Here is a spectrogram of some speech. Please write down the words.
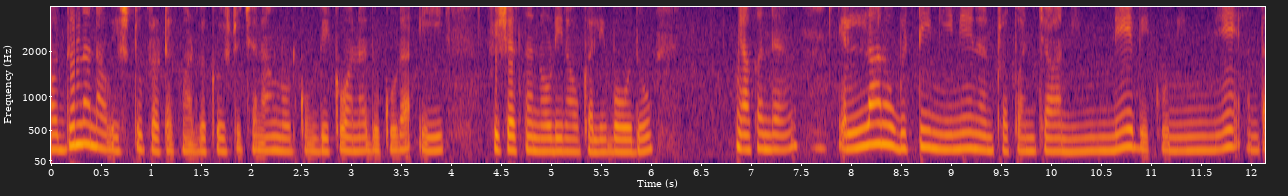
ಅದನ್ನು ನಾವು ಎಷ್ಟು ಪ್ರೊಟೆಕ್ಟ್ ಮಾಡಬೇಕು, ಎಷ್ಟು ಚೆನ್ನಾಗಿ ನೋಡ್ಕೊಬೇಕು ಅನ್ನೋದು ಕೂಡ ಈ ಫಿಶಸ್ನ ನೋಡಿ ನಾವು ಕಲಿಬೋದು ಯಾಕಂದರೆ ಎಲ್ಲನೂ ಬಿಟ್ಟು ನೀನೇ ನನ್ನ ಪ್ರಪಂಚ, ನಿನ್ನೇ ಬೇಕು, ನಿನ್ನೇ ಅಂತ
